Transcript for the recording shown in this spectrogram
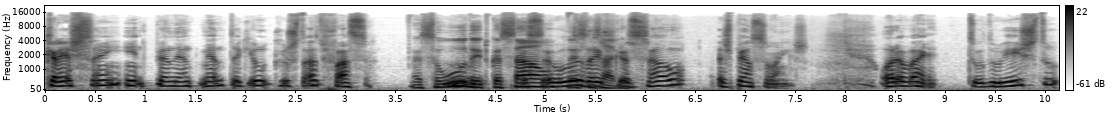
crescem independentemente daquilo que o Estado faça. A saúde, a educação. A saúde, a educação, as pensões. Ora bem, tudo isto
